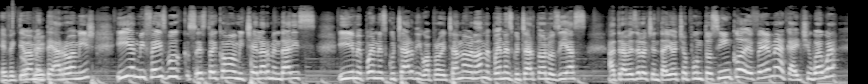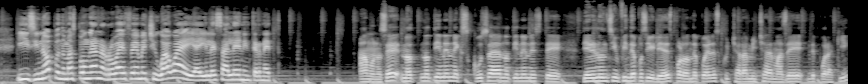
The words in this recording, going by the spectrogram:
Efectivamente, arroba Mish. Y en mi Facebook estoy como Michelle Armendaris. Y me pueden escuchar, digo, aprovechando, ¿verdad? Me pueden escuchar todos los días a través del 88.5 de FM acá en Chihuahua. Y si no, pues nomás pongan arroba FM Chihuahua y ahí les sale en internet. Vámonos, eh. No, no tienen excusa, no tienen este. Tienen un sinfín de posibilidades por donde pueden escuchar a Mitch, además de, de por aquí.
